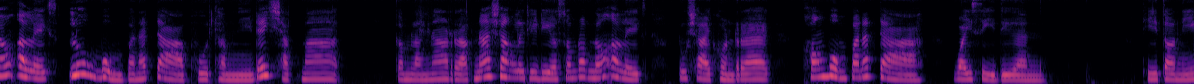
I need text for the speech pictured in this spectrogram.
้องอเล็กซ์ลูกบุ๋มปนัดดาพูดคำนี้ได้ชัดมากกำลังน่ารักน่าชังเลยทีเดียวสำหรับน้องอเล็กซ์ลูกชายคนแรกของบุ๋มปนัดดาวัยสี่เดือน ที่ตอนนี้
